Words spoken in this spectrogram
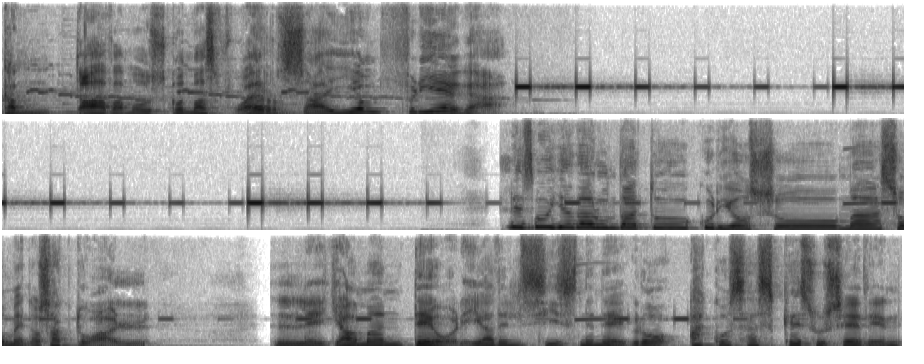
cantábamos con más fuerza y en friega. Les voy a dar un dato curioso más o menos actual. Le llaman teoría del cisne negro a cosas que suceden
